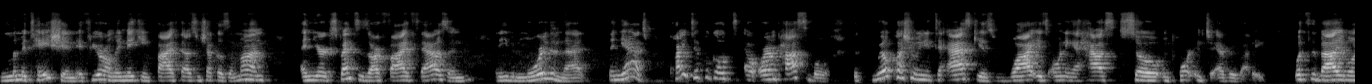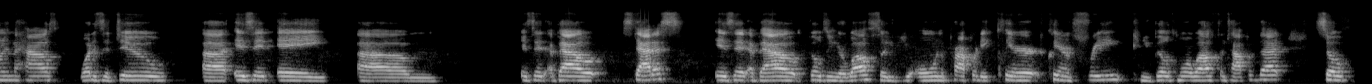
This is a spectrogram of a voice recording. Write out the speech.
limitation. If you're only making 5,000 shekels a month and your expenses are 5,000, and even more than that, then yeah, it's quite difficult or impossible. The real question we need to ask is why is owning a house so important to everybody? What's the value of owning the house? What does it do? Uh, is it a um, is it about status? Is it about building your wealth? So if you own a property clear, clear and free, can you build more wealth on top of that? So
